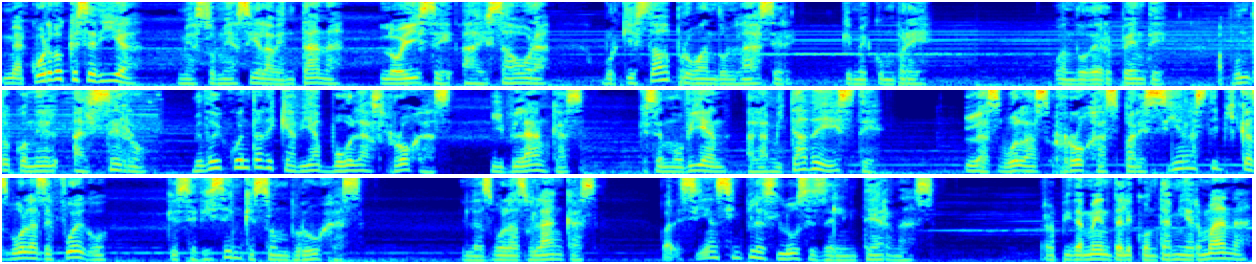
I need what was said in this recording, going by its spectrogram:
Me acuerdo que ese día me asomé hacia la ventana. Lo hice a esa hora porque estaba probando un láser que me compré. Cuando de repente apunto con él al cerro, me doy cuenta de que había bolas rojas y blancas que se movían a la mitad de este. Las bolas rojas parecían las típicas bolas de fuego que se dicen que son brujas, y las bolas blancas parecían simples luces de linternas. Rápidamente le conté a mi hermana.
